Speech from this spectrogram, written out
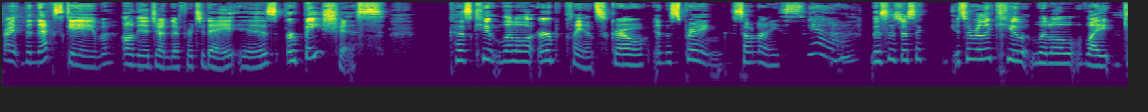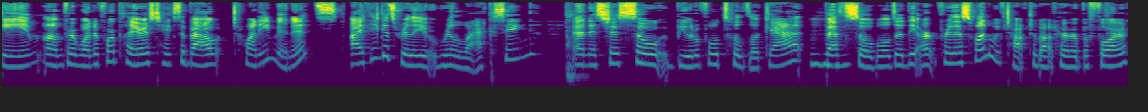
Right, the next game on the agenda for today is Herbaceous. Because cute little herb plants grow in the spring. So nice. yeah. This is just a, it's a really cute little light game. Um, for one to four players takes about 20 minutes. I think it's really relaxing. And it's just so beautiful to look at. Mhm. Beth Sobel did the art for this one. We've talked about her before,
